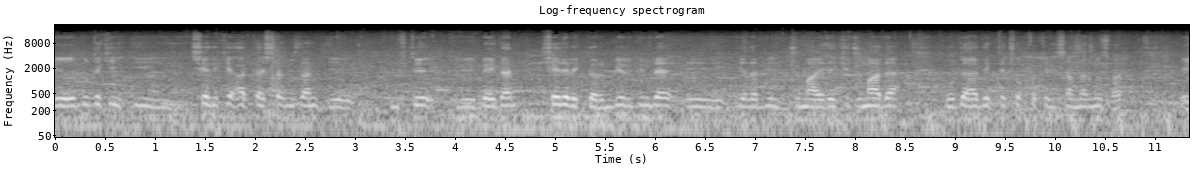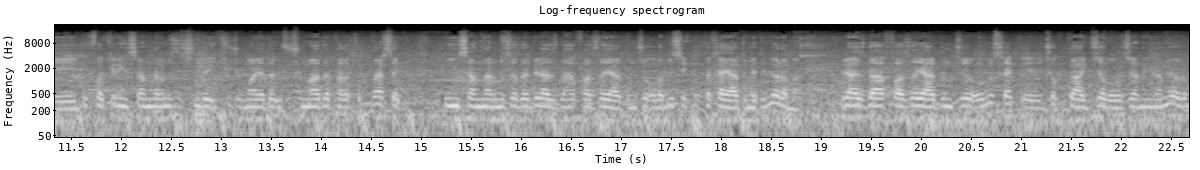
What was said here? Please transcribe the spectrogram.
e, buradaki e, şeydeki arkadaşlarımızdan e, Müftü e, Bey'den şey de bekliyorum. Bir günde e, ya da bir cuma ya da iki cumada burada Erdek'te çok fakir insanlarımız var. E, bu fakir insanlarımız için de iki cuma ya da üç cumada para toplarsak bu insanlarımıza da biraz daha fazla yardımcı olabilsek mutlaka yardım ediliyor ama biraz daha fazla yardımcı olursak e, çok daha güzel olacağına inanıyorum.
